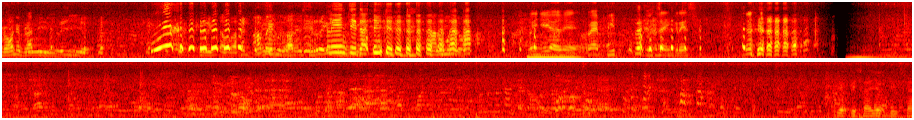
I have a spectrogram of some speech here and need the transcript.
drone berarti. Iya. Apa itu? Harus kering. Kelinci tadi. Kelinci ya sih, rabbit bahasa Inggris. bisa yuk bisa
